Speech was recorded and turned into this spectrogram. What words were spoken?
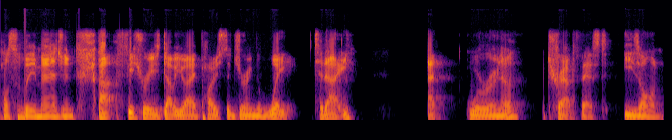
possibly imagine. Uh, Fisheries WA posted during the week today at Waroona Trout Fest is on.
